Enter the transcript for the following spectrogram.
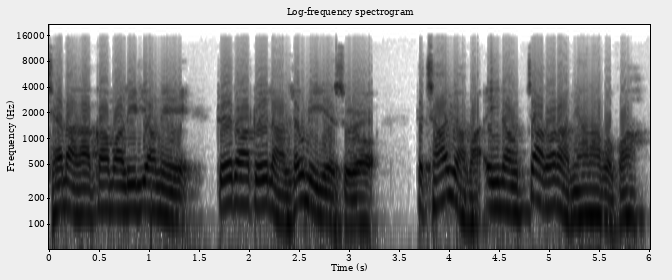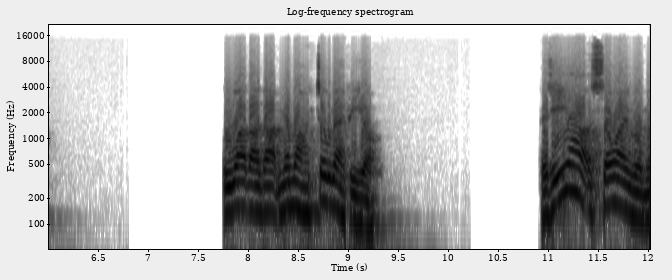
ချမ်းသာကကောင်မလေးတယောက်နဲ့တွဲသွားတွဲလာလုံနေရဆိုတော့တခြားရွာမှာအိမ်တော်ကျသွားတာများလားပေါ့ကွာဥပဒါကမျက်မှောင်ကျုပ်လိုက်ပြီးတော့ တကြီးကအစုံအိုင်ကိုမ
